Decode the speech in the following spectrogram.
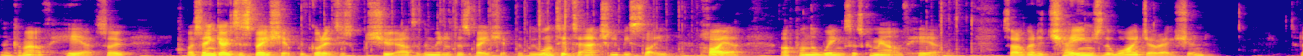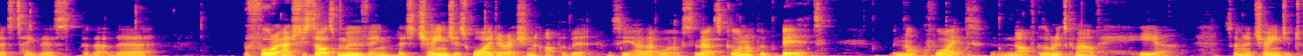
and come out of here. So by saying go to spaceship, we've got it to shoot out of the middle of the spaceship, but we want it to actually be slightly higher up on the wing, so it's coming out of here. So I'm going to change the Y direction. So let's take this, put that there. Before it actually starts moving, let's change its Y direction up a bit and see how that works. So that's gone up a bit, but not quite enough because I want it to come out of here. So I'm going to change it to,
